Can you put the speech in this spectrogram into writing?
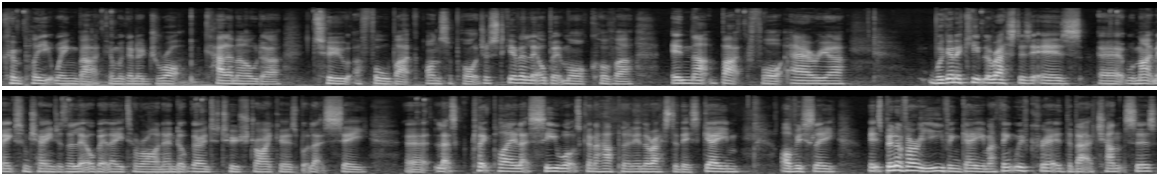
complete wing back. And we're going to drop Callum Elder to a fullback on support. Just to give a little bit more cover in that back four area we're going to keep the rest as it is. Uh, we might make some changes a little bit later on, end up going to two strikers, but let's see. Uh, let's click play. Let's see what's going to happen in the rest of this game. Obviously, it's been a very even game. I think we've created the better chances,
